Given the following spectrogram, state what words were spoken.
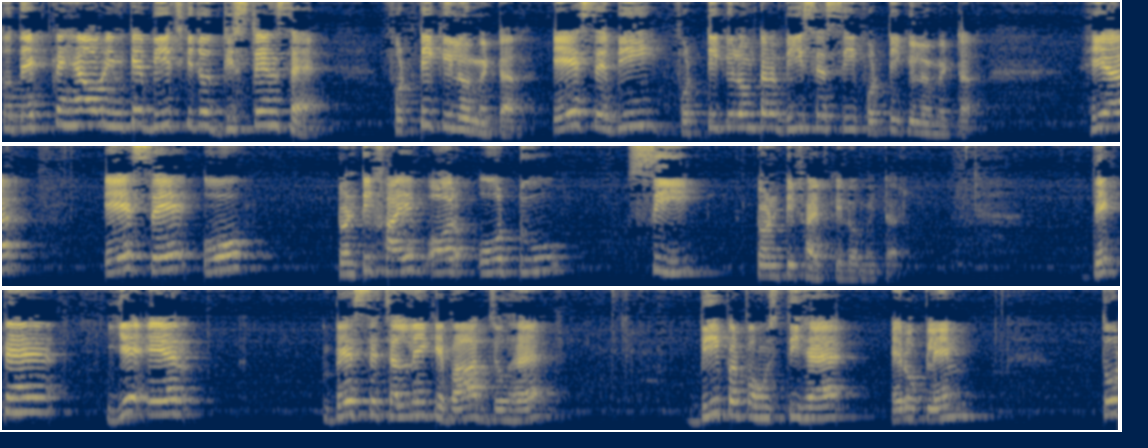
तो देखते हैं और इनके बीच की जो डिस्टेंस है 40 किलोमीटर ए से बी 40 किलोमीटर बी से सी 40 किलोमीटर हियर ए से ओ 25 और ओ टू सी 25 किलोमीटर देखते हैं, ये एयर बेस से चलने के बाद जो है बी पर पहुँचती है एरोप्लेन तो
